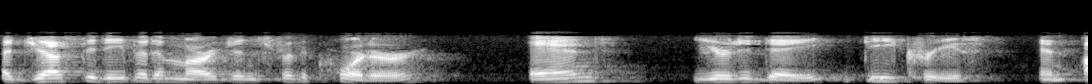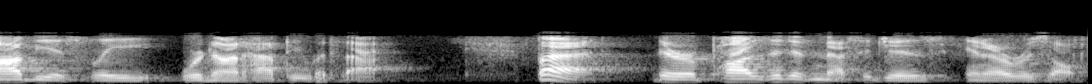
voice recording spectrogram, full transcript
Adjusted EBITDA margins for the quarter and year to date decreased, and obviously, we're not happy with that. But there are positive messages in our results.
